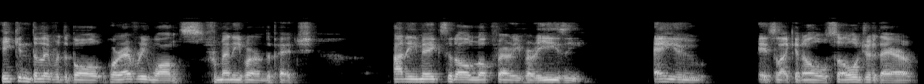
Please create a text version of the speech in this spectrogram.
He can deliver the ball wherever he wants from anywhere on the pitch. And he makes it all look very, very easy. Ayew is like an old soldier there,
